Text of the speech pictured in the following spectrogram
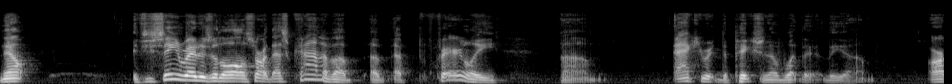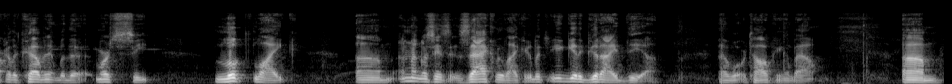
Now, if you've seen Raiders of the Lost Ark, that's kind of a, a, a fairly um, accurate depiction of what the, the um, Ark of the Covenant with the mercy seat looked like. Um, I'm not going to say it's exactly like it, but you get a good idea of what we're talking about. Um,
